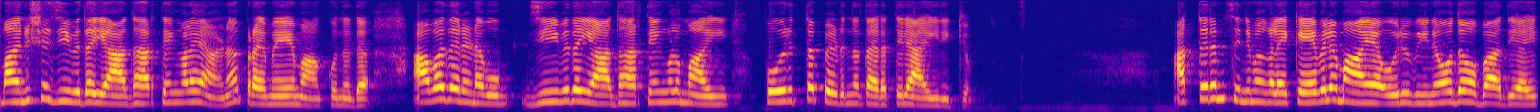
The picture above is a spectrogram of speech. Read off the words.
മനുഷ്യജീവിത യാഥാർത്ഥ്യങ്ങളെയാണ് പ്രമേയമാക്കുന്നത്. അവതരണവും ജീവിത യാഥാർത്ഥ്യങ്ങളുമായി പൊരുത്തപ്പെടുന്ന തരത്തിലായിരിക്കും. അത്തരം സിനിമകളെ കേവലമായ ഒരു വിനോദോപാധിയായി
